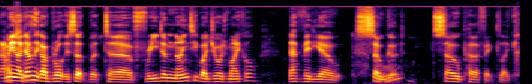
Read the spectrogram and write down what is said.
I mean, I don't think I've brought this up, but uh, Freedom 90 by George Michael, that video, so Ooh. good. So perfect. Like,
